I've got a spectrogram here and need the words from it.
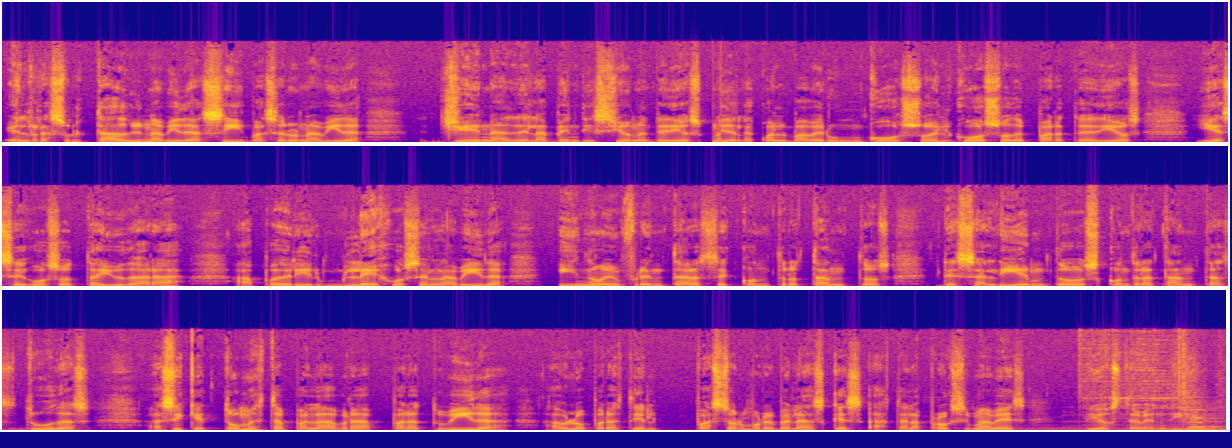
El resultado de una vida así va a ser una vida llena de las bendiciones de Dios, en la cual va a haber un gozo, el gozo de parte de Dios, y ese gozo te ayudará a poder ir lejos en la vida y no enfrentarse contra tantos desalientos, contra tantas dudas. Así que toma esta palabra para tu vida. Habló para ti el pastor Morri Velázquez. Hasta la próxima vez. Dios te bendiga.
